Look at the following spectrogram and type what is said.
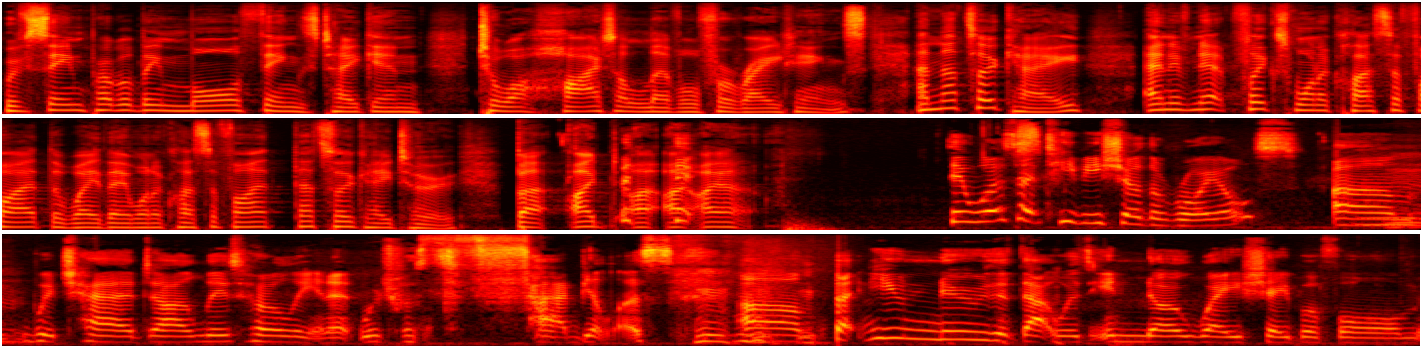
we've seen probably more things taken to a heighter level for ratings. And that's okay. And if Netflix want to classify it the way they want to classify it, that's okay too. But I, I, I, I There was that TV show, The Royals, um, Hmm. which had uh, Liz Hurley in it, which was fabulous. um, but you knew that that was in no way, shape, or form,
